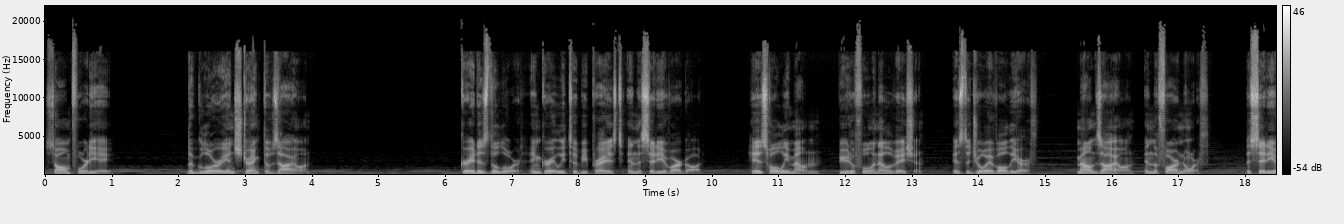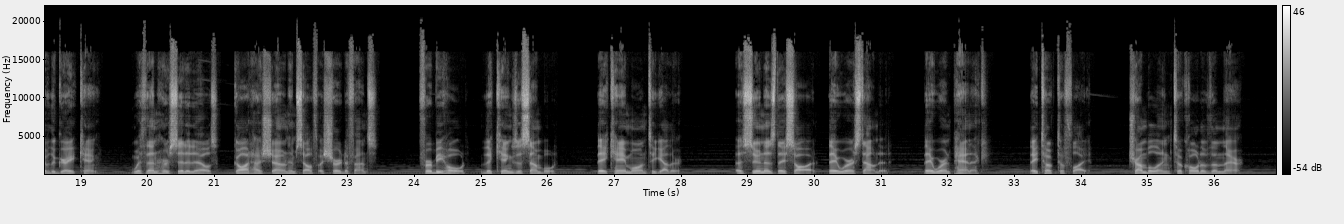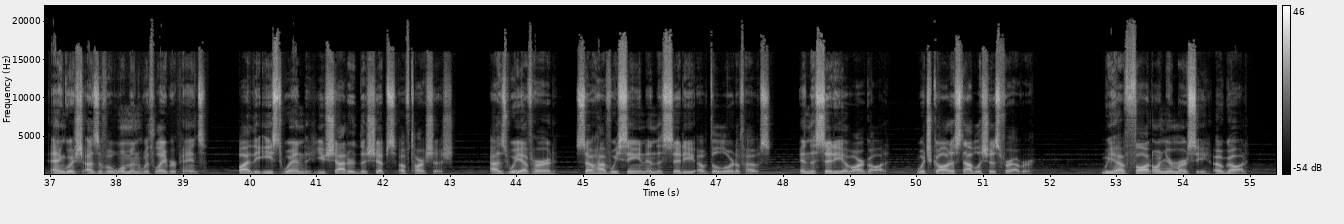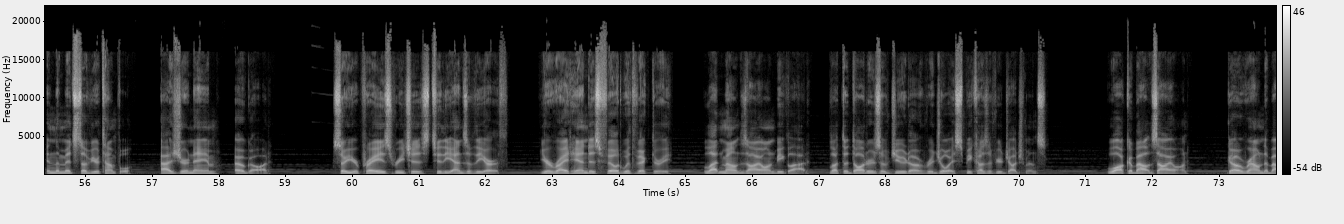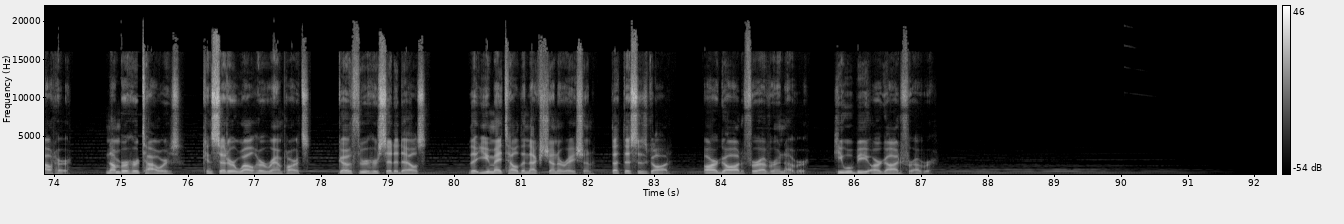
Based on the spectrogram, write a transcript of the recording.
Psalm 48 The glory and strength of Zion. Great is the Lord, and greatly to be praised in the city of our God. His holy mountain, beautiful in elevation, is the joy of all the earth. Mount Zion, in the far north, the city of the great king. Within her citadels, God has shown himself a sure defense. For behold, the kings assembled. They came on together as soon as they saw it, they were astounded. They were in panic. They took to flight. Trembling took hold of them there, anguish as of a woman with labor pains. By the east wind you shattered the ships of Tarshish. As we have heard, so have we seen in the city of the Lord of hosts, in the city of our God, which God establishes forever. We have thought on your mercy, O God, in the midst of your temple, as your name, O God. So your praise reaches to the ends of the earth. Your right hand is filled with victory. Let Mount Zion be glad. Let the daughters of Judah rejoice because of your judgments. Walk about Zion. Go round about her. Number her towers. Consider well her ramparts. Go through her citadels, that you may tell the next generation that this is God, our God forever and ever. He will be our God forever.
